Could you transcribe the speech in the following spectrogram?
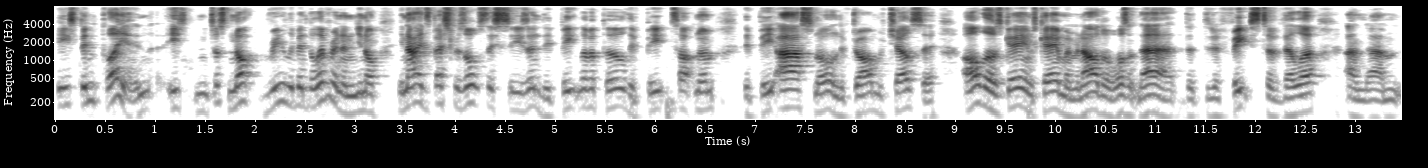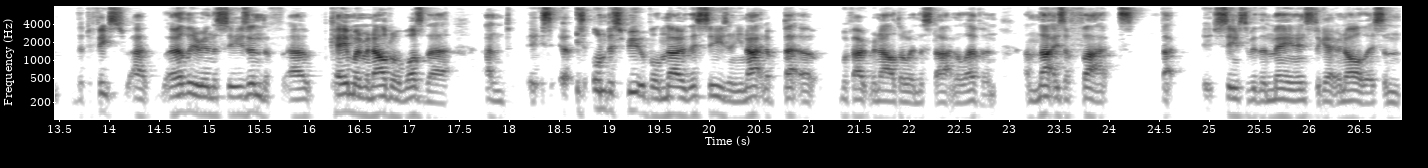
he's been playing, he's just not really been delivering. And you know, United's best results this season: they beat Liverpool, they beat Tottenham, they beat Arsenal, and they've drawn with Chelsea. All those games came when Ronaldo wasn't there. The, the defeats to Villa and um, the defeats uh, earlier in the season the, uh, came when Ronaldo was there. And it's it's undisputable now this season. United are better without Ronaldo in the starting eleven, and that is a fact that it seems to be the main instigator in all this. And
